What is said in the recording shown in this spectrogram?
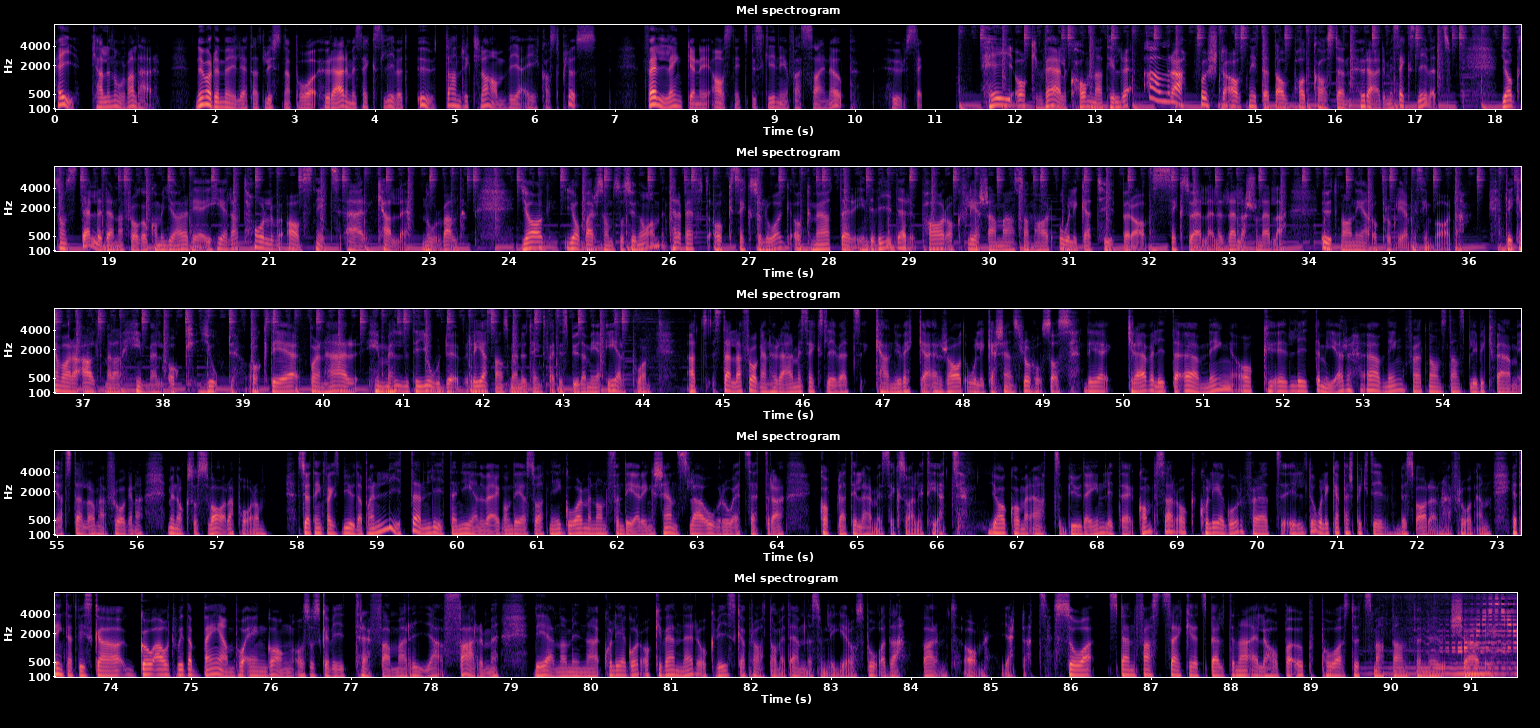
Hej! Kalle Norvald här. Nu har du möjlighet att lyssna på Hur är det med sexlivet utan reklam via Acast+. Fäll länken i avsnittsbeskrivningen för att signa upp. Hur sex... Hej och välkomna till det allra första avsnittet av podcasten Hur är det med sexlivet? Jag som ställer denna fråga och kommer göra det i hela 12 avsnitt är Kalle Norvald. Jag jobbar som socionom, terapeut och sexolog och möter individer, par och flersamma som har olika typer av sexuella eller relationella utmaningar och problem i sin vardag. Det kan vara allt mellan himmel och jord och det är på den här himmel till jord-resan som jag nu tänkte faktiskt bjuda med er på. Att ställa frågan hur det är med sexlivet kan ju väcka en rad olika känslor hos oss. Det kräver lite övning och eh, lite mer övning för att någonstans bli bekväm i att ställa de här frågorna, men också svara på dem. Så jag tänkte faktiskt bjuda på en liten, liten genväg om det är så att ni går med någon fundering, känsla, oro etc. kopplat till det här med sexualitet. Jag kommer att bjuda in lite kompisar och kollegor för att i lite olika perspektiv besvara den här frågan. Jag tänkte att vi ska go out with a bam på en gång och så ska vi träffa Maria Farm. Det är en av mina kollegor och vänner och vi ska prata om ett ämne som ligger oss båda varmt om hjärtat. Så spänn fast säkerhetsbältena eller hoppa upp på studsmattan för nu kör vi.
